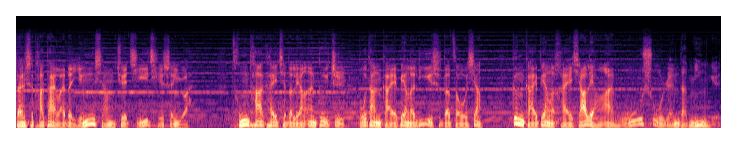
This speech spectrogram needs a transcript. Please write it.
但是它带来的影响却极其深远。从它开启的两岸对峙，不但改变了历史的走向。更改变了海峡两岸无数人的命运。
